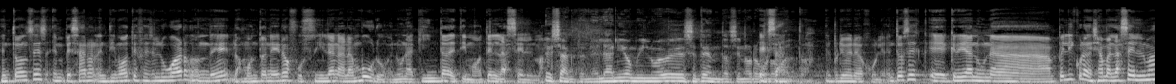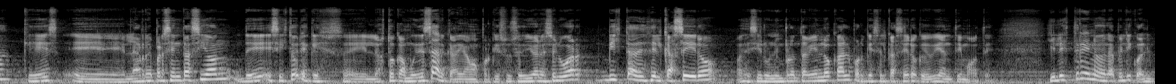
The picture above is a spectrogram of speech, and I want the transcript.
Entonces empezaron, en Timote fue el lugar donde los montoneros fusilan a Aramburu, en una quinta de Timote, en la Selma. Exacto, en el año 1970, si no recuerdo Exacto, mal. el primero de julio. Entonces eh, crean una película que se llama La Selma, que es eh, la representación de esa historia que es, eh, los toca muy de cerca, digamos, porque sucedió en ese lugar, vista desde el casero, es decir, una impronta bien local, porque es el casero que vivía en Timote. Y el estreno de la película, el-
